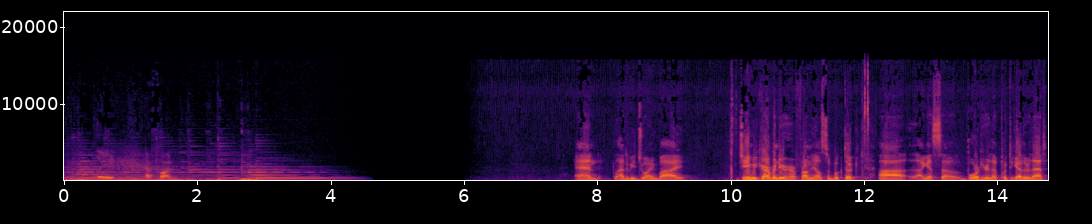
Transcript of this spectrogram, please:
and play, have fun. And glad to be joined by Jamie Carpenter here from the Elsa Elsipogtog, uh, I guess, uh, board here that put together that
